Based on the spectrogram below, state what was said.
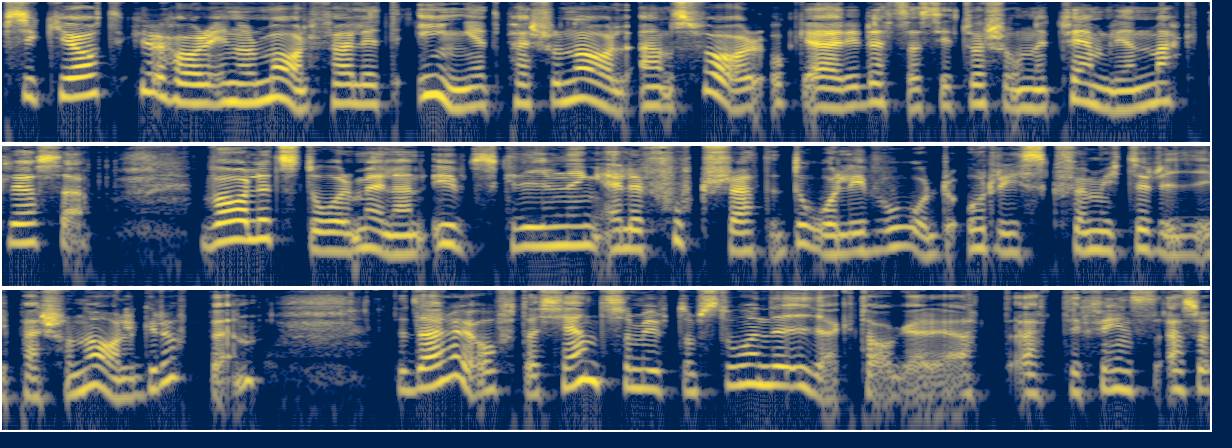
Psykiatriker har i normalfallet inget personalansvar och är i dessa situationer tämligen maktlösa. Valet står mellan utskrivning eller fortsatt dålig vård och risk för myteri i personalgruppen. Det där har jag ofta känt som utomstående iakttagare. Att, att det finns, alltså,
